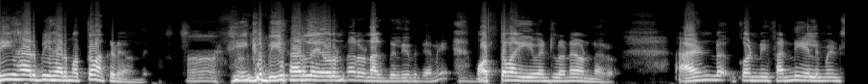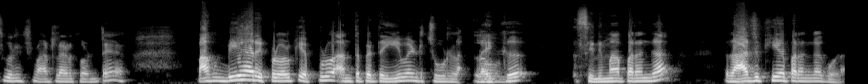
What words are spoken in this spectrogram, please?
బీహార్ బీహార్ మొత్తం అక్కడే ఉంది. ఇంకా బీహార్లో ఎవరున్నారో నాకు తెలియదు కానీ మొత్తం ఆ ఈవెంట్లోనే ఉన్నారు. అండ్ కొన్ని ఫన్నీ ఎలిమెంట్స్ గురించి మాట్లాడుకుంటే పాపం బీహార్ ఇప్పటివరకు ఎప్పుడు అంత పెద్ద ఈవెంట్ చూడల. లైక్ సినిమా పరంగా రాజకీయ పరంగా కూడా.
